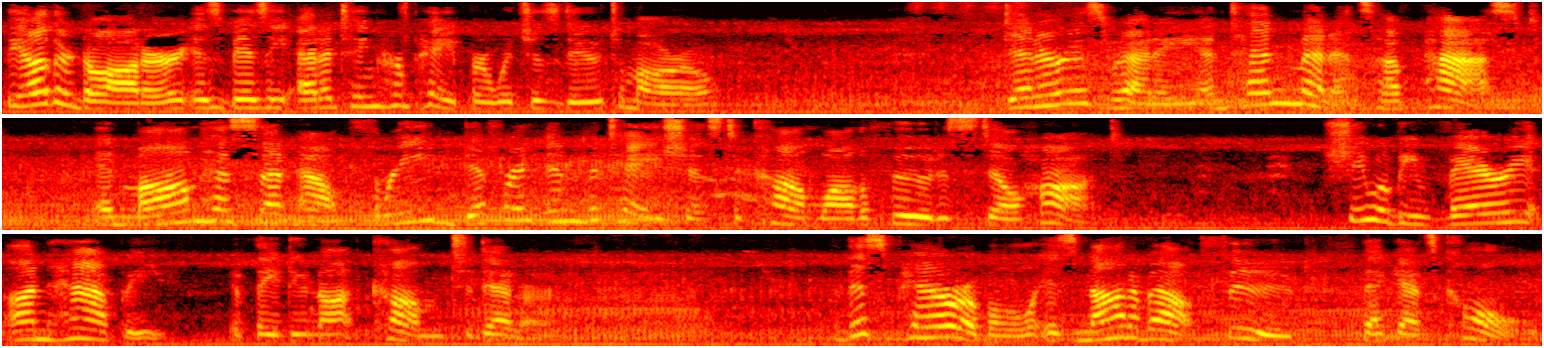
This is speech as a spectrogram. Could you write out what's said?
The other daughter is busy editing her paper, which is due tomorrow. Dinner is ready and 10 minutes have passed and mom has sent out three different invitations to come while the food is still hot. She will be very unhappy if they do not come to dinner. This parable is not about food that gets cold,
